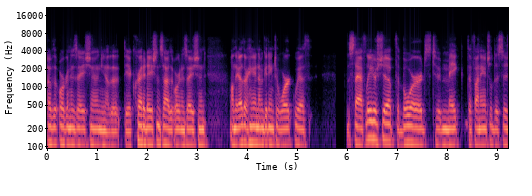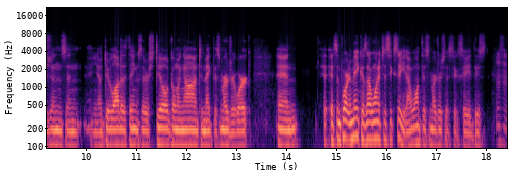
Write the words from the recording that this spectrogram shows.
of the organization. You know, the the accreditation side of the organization. On the other hand, I'm getting to work with the staff leadership, the boards to make the financial decisions and you know do a lot of the things that are still going on to make this merger work. And it's important to me because I want it to succeed. I want this merger to succeed. These mm-hmm.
